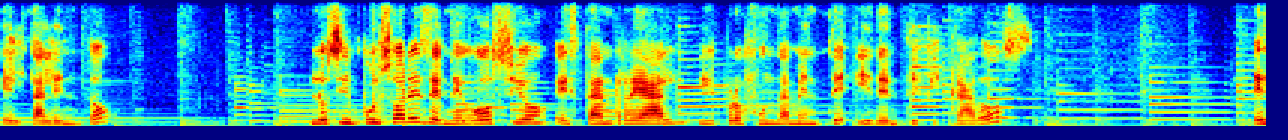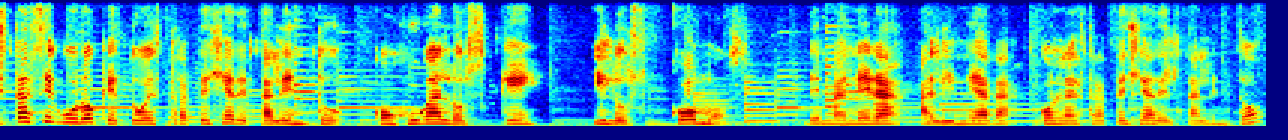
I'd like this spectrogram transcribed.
el talento? ¿Los impulsores del negocio están real y profundamente identificados? ¿Estás seguro que tu estrategia de talento conjuga los qué y los cómo de manera alineada con la estrategia del talento?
